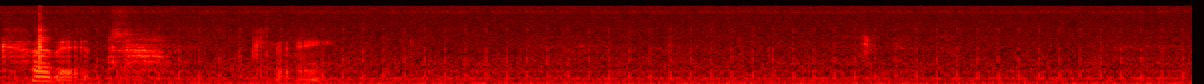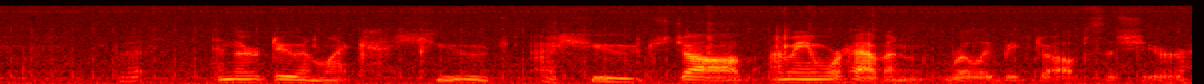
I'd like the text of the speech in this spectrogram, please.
cut it. Okay. But, and they're doing like huge, a huge job. I mean, we're having really big jobs this year.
